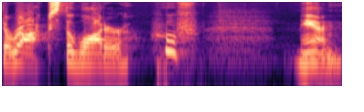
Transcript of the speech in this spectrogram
the rocks the water. Whew. Man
